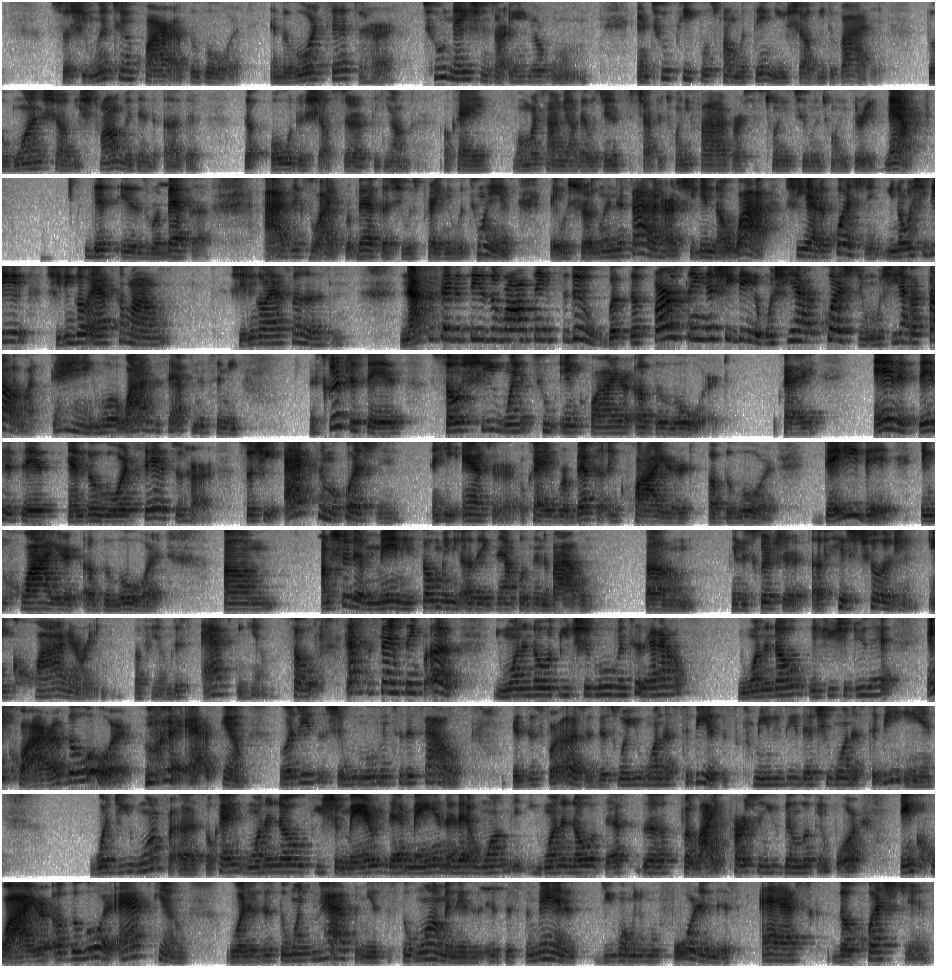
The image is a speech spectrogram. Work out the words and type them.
So she went to inquire of the Lord. And the Lord said to her, Two nations are in your womb, and two peoples from within you shall be divided. The one shall be stronger than the other. The older shall serve the younger. Okay, one more time, y'all. That was Genesis chapter 25, verses 22 and 23. Now, this is Rebecca. Isaac's wife, Rebecca, she was pregnant with twins. They were struggling inside of her. She didn't know why. She had a question. You know what she did? She didn't go ask her mama. She didn't go ask her husband. Not to say that these are wrong things to do, but the first thing that she did when she had a question, when she had a thought, like, dang, Lord, why is this happening to me? The scripture says, so she went to inquire of the Lord. Okay? And it, then it says, and the Lord said to her. So she asked him a question and he answered her. Okay? Rebecca inquired of the Lord. David inquired of the Lord. Um, I'm sure there are many, so many other examples in the Bible, um, in the scripture, of his children inquiring of him, just asking him. So that's the same thing for us. You want to know if you should move into that house? You want to know if you should do that? Inquire of the Lord. Okay, ask him, Lord Jesus, should we move into this house? Is this for us? Is this where you want us to be? Is this the community that you want us to be in? What do you want for us okay? Want to know if you should marry that man or that woman? You want to know if that's the for life person you've been looking for? Inquire of the lord. Ask him what is this the one you have for me? Is this the woman? Is, is this the man? Is do you want me to move forward in this? Ask the question.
